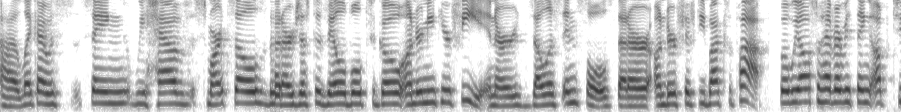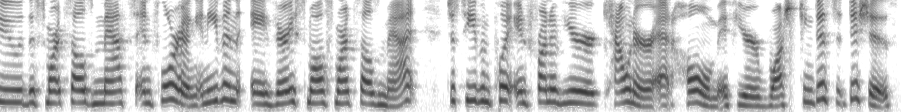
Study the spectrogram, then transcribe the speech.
Uh, like I was saying, we have smart cells that are just available to go underneath your feet in our zealous insoles that are under 50 bucks a pop. But we also have everything up to the smart cells mats and flooring, and even a very small smart cells mat just to even put in front of your counter at home if you're washing dis- dishes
